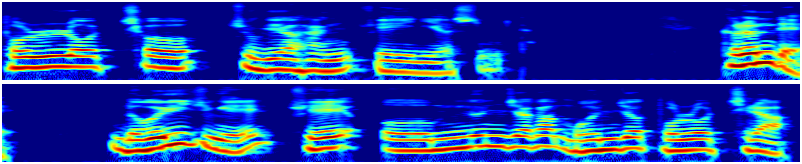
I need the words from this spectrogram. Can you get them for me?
돌로 쳐 죽여야 하는 죄인이었습니다. 그런데 너희 중에 죄 없는 자가 먼저 돌로 치라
